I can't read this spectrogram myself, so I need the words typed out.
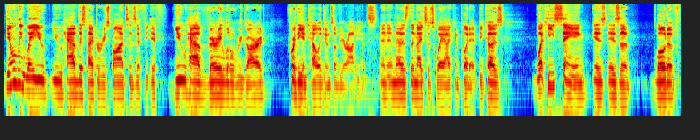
the only way you you have this type of response is if if you have very little regard for the intelligence of your audience, and and that is the nicest way I can put it because what he's saying is is a load of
